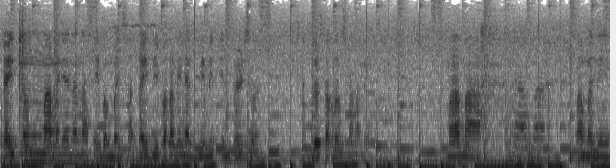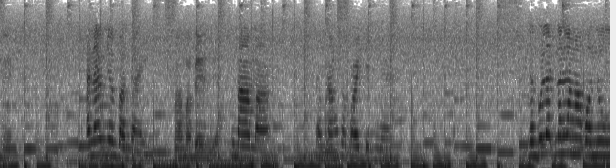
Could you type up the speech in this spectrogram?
Kahit yung mama niya na nasa ibang bansa, kahit di pa kami nag-meet in person, close na close na kami. Mama, Mama. Mama Nene, Alam niyo ba guys, Mama Belia. si Mama, sobrang supportive niya. Nagulat na lang ako nung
